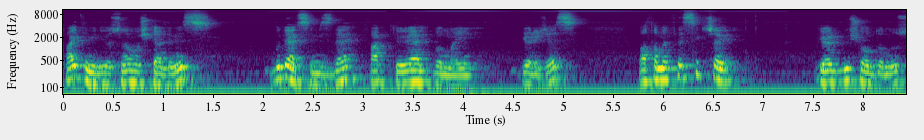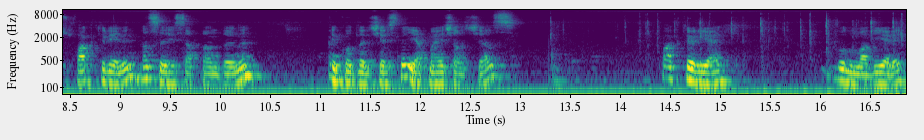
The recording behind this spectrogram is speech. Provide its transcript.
Python videosuna hoş geldiniz. Bu dersimizde faktöriyel bulmayı göreceğiz. Matematikte sıkça görmüş olduğumuz faktöriyelin nasıl hesaplandığını Python kodlar içerisinde yapmaya çalışacağız. Faktöriyel bulma diyerek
